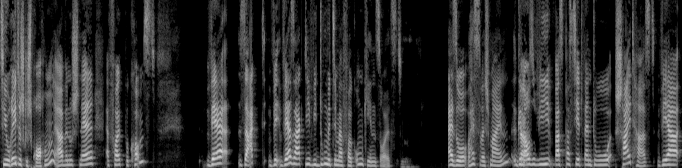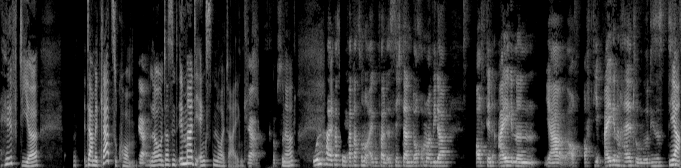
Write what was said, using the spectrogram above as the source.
theoretisch gesprochen, ja, wenn du schnell Erfolg bekommst, wer sagt, wer sagt dir, wie du mit dem Erfolg umgehen sollst? Also, weißt du, was ich meine? Genauso ja. wie, was passiert, wenn du scheiterst? Wer hilft dir, damit klarzukommen? Ja. Ne? Und das sind immer die engsten Leute eigentlich. Ja, absolut. Ne? Und halt, was mir gerade dazu noch eingefallen ist, sich dann doch immer wieder auf den eigenen, ja, auf, auf die eigene Haltung, so dieses ja.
